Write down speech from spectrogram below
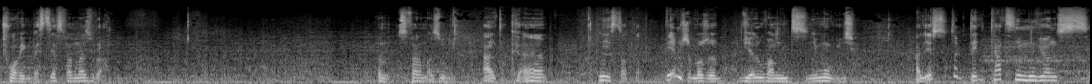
człowiek bestia z farm Azura. Z farm Azuli. Ale tak, e, nieistotne. Wiem, że może wielu wam nic nie mówić, ale jest to tak delikatnie mówiąc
